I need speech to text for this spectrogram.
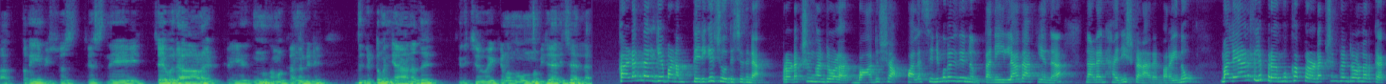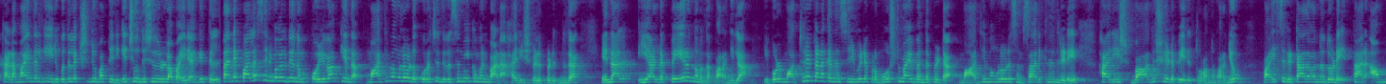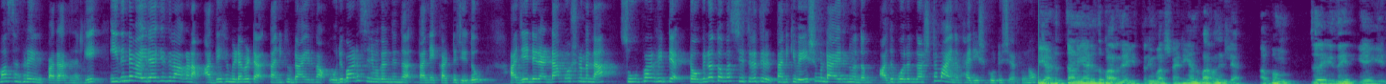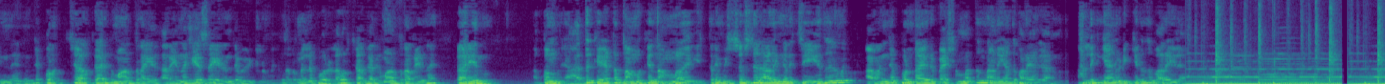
അത്രയും വിശ്വസിച്ച് സ്നേഹിച്ച ഒരാളെ നിന്ന് നമുക്ക് അങ്ങനെ ഒരു ഇത് കിട്ടുമ്പോൾ ഞാനത് തിരിച്ചു വയ്ക്കണമെന്ന് ഒന്നും വിചാരിച്ചല്ല കടം നൽകിയ പണം തിരികെ ചോദിച്ചതിന് പ്രൊഡക്ഷൻ കൺട്രോളർ ബാദുഷ പല സിനിമകളിൽ നിന്നും തന്നെ ഇല്ലാതാക്കിയെന്ന് നടൻ ഹരീഷ് കണാരൻ പറയുന്നു. മലയാളത്തിലെ പ്രമുഖ പ്രൊഡക്ഷൻ കൺട്രോളർക്ക് കടമായി നൽകി ഇരുപത് ലക്ഷം രൂപ തിരികെ ചോദിച്ചതിലുള്ള വൈരാഗ്യത്തിൽ തന്നെ പല സിനിമകളിൽ നിന്നും ഒഴിവാക്കിയെന്ന് മാധ്യമങ്ങളോട് കുറച്ച് ദിവസങ്ങൾക്ക് മുൻപാണ് ഹരീഷ് വെളിപ്പെടുത്തുന്നത്. എന്നാൽ ഇയാളുടെ പേരൊന്നും അന്ന് പറഞ്ഞില്ല. ഇപ്പോൾ മധുരക്കണക്ക് എന്ന സിനിമയുടെ പ്രൊമോഷനുമായി ബന്ധപ്പെട്ട് മാധ്യമങ്ങളോട് സംസാരിക്കുന്നതിനിടെ ഹരീഷ് ബാദുഷയുടെ പേര് തുറന്നു പറഞ്ഞു. പൈസ കിട്ടാതെ വന്നതോടെ താൻ അമ്മ സംഘടനയിൽ പരാതി നൽകി. ഇതിന്റെ വൈരാഗ്യത്തിലാകണം അദ്ദേഹം ഇടപെട്ട് തനിക്കുണ്ടായിരുന്ന ഒരുപാട് സിനിമകളിൽ നിന്ന് തന്നെ കട്ട് ചെയ്തു. അജയന്റെ രണ്ടാം മോഷണമെന്ന സൂപ്പർ ഹിറ്റ് ടൊവിനോ തോമസ് ചിത്രത്തിൽ തനിക്ക് വേഷമുണ്ടായിരുന്നുവെന്നും അതുപോലും നഷ്ടമായെന്നും ഹരീഷ് കൂട്ടിച്ചേർക്കുന്നു. ഈ അടുത്താണ് ഞാനിത് പറഞ്ഞത്. ഇത്രയും വർഷമായിട്ട് ഞാൻ പറഞ്ഞില്ല. അപ്പം ഇത് എന്റെ കുറച്ച് ആൾക്കാർക്ക് മാത്രം അറി- അറിയുന്ന കേസായിരുന്നു. എന്റെ വീട്ടിലും നിർമ്മലിനെ പോലുള്ള കുറച്ച് ആൾക്കാർക്ക് മാത്രം അറിയുന്ന കാര്യമായിരുന്നു. അപ്പം അത് കേട്ട നമുക്ക് നമ്മൾ ഇത്രയും വിശ്വസിച്ച ഒരാൾ ഇങ്ങനെ ചെയ്തെന്ന് അറിഞ്ഞപ്പോ ഉണ്ടായ ഒരു വിഷമത്തിൽ നിന്നാണ് ഞാൻ അത് പറയാൻ കാരണം. അല്ലെങ്കിൽ ഞാൻ ഒരിക്കലും പറയില്ല.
